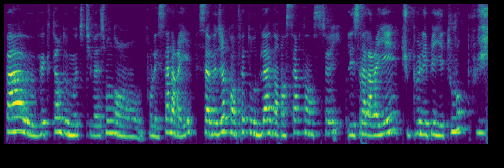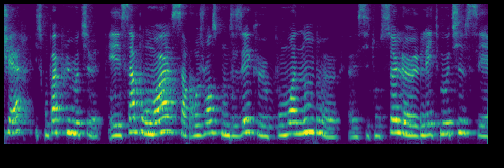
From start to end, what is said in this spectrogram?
pas euh, vecteur de motivation pour les salariés. Ça veut dire qu'en fait au-delà d'un certain seuil, les salariés, tu peux les payer toujours plus cher, ils seront pas plus motivés. Et ça pour moi, ça rejoint ce qu'on disait que pour moi non, euh, euh, si ton seul leitmotiv c'est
